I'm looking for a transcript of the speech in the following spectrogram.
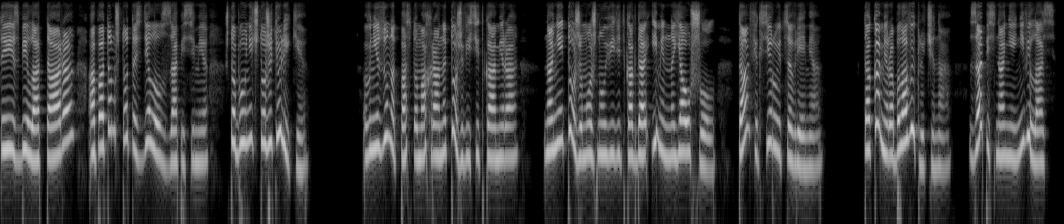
ты избил Атара, а потом что-то сделал с записями, чтобы уничтожить улики. Внизу над постом охраны тоже висит камера. На ней тоже можно увидеть, когда именно я ушел. Там фиксируется время. Та камера была выключена. Запись на ней не велась.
